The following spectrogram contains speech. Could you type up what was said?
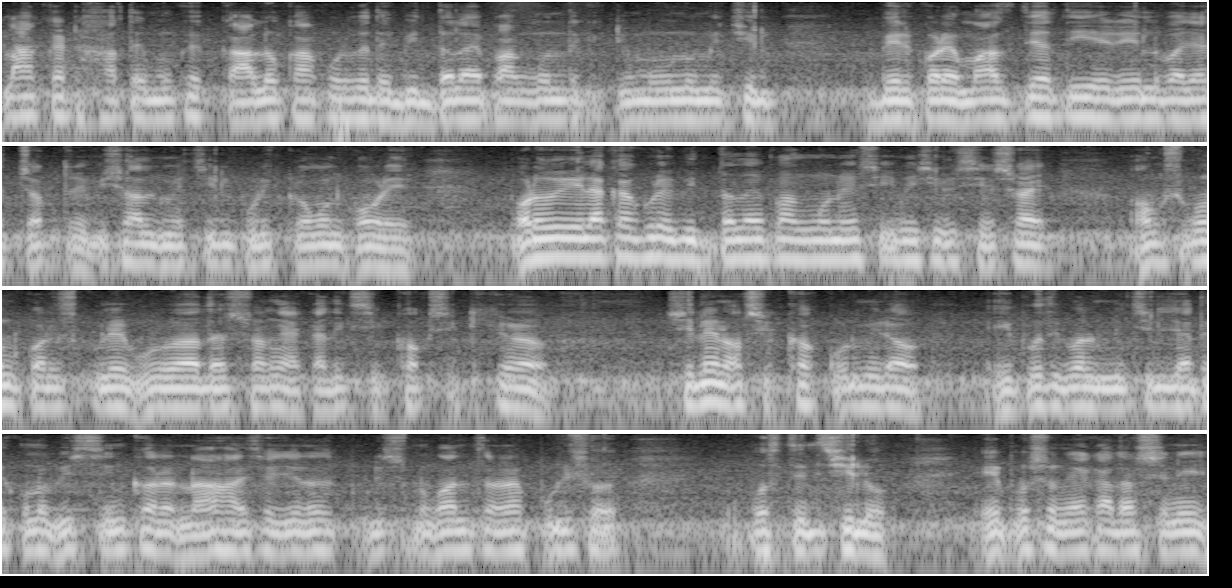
প্লাকার্ড হাতে মুখে কালো কাপড় বেঁধে বিদ্যালয় প্রাঙ্গণ থেকে একটি মৌন মিছিল বের করে। মাঝদিয়া দিয়ে রেলবাজার চত্বরে বিশাল মিছিল পরিক্রমণ করে। ওই এলাকা ঘুরে বিদ্যালয় প্রাঙ্গণে সেই মিছিল শেষ হয়। অংশগ্রহণ করে স্কুলের পড়ুয়াদের সঙ্গে একাধিক শিক্ষক, শিক্ষিকারাও ছিলেন, অশিক্ষক কর্মীরাও। এই প্রতিবাদ মিছিল যাতে কোনো বিশৃঙ্খলা না হয়, সেই জন্য কৃষ্ণগঞ্জ পুলিশও উপস্থিত ছিল। এই প্রসঙ্গে একাদশ শ্রেণির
